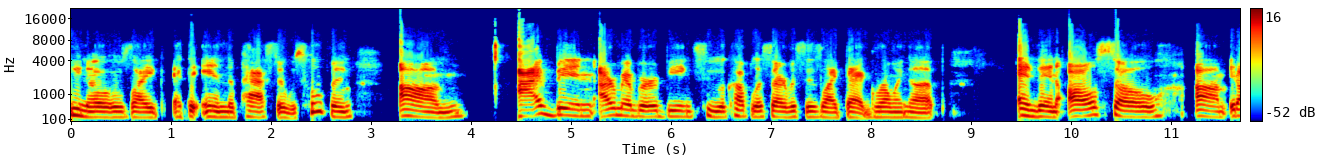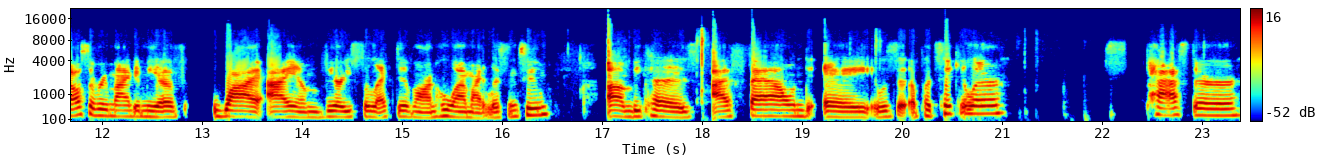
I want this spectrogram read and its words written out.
you know, it was like at the end the pastor was hooping. Um, I've been, I remember being to a couple of services like that growing up. And then also, um, it also reminded me of why I am very selective on who I might listen to. Um, because I found a, it was a particular pastor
